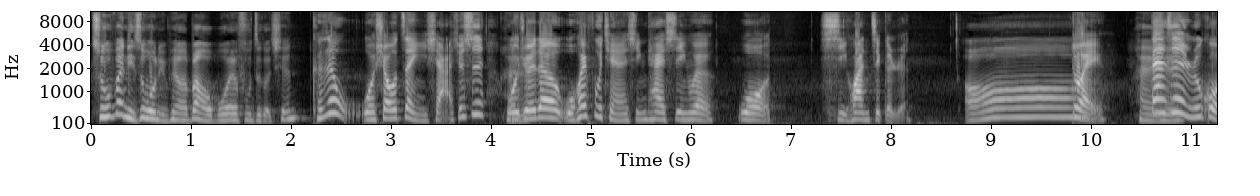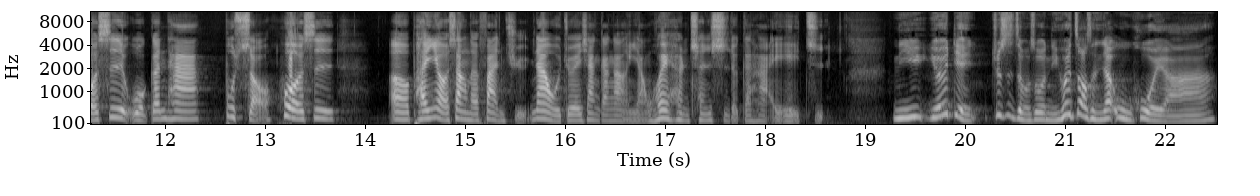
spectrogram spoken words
除非你是我女朋友，不然我不会付这个钱。可是我修正一下，就是我觉得我会付钱的心态是因为我喜欢这个人，哦，对。但是如果是我跟他不熟，或者是呃朋友上的饭局，那我就会像刚刚一样，我会很诚实的跟他 A A 制。你有一点就是怎么说，你会造成人家误会啊。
